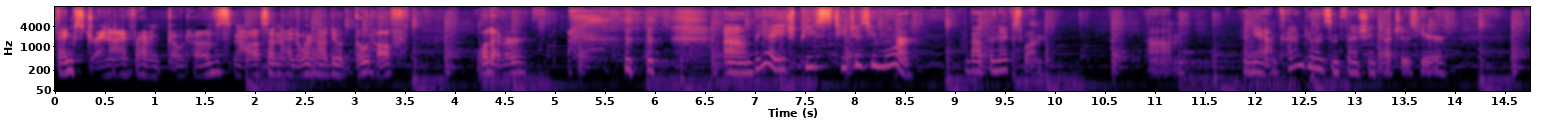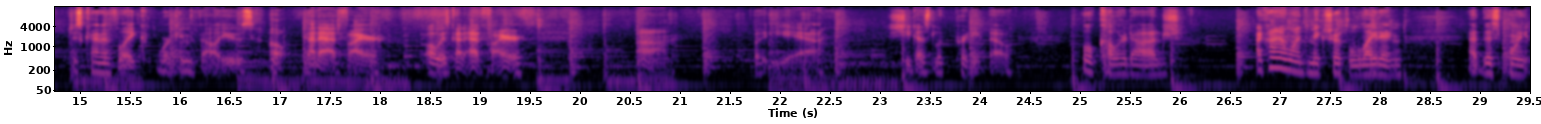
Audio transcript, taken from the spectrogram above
Thanks, Draenei, for having goat hooves. And all of a sudden I had to learn how to do a goat hoof. Whatever. um, but yeah, each piece teaches you more about the next one. Um, and yeah, I'm kind of doing some finishing touches here. Just kind of like working the values. Oh, gotta add fire. Always gotta add fire. Um, but yeah, she does look pretty though. Little color dodge. I kind of wanted to make sure the lighting at this point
